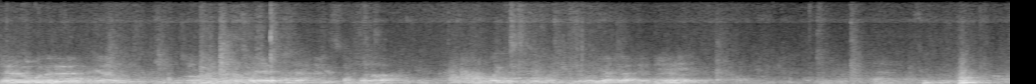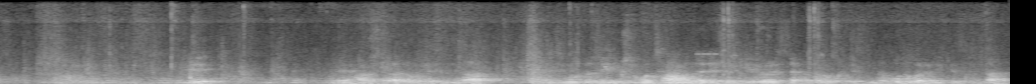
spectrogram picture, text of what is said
네 오늘은 그냥 어, 이렇게 시작하겠습니다. 네. 네. 네, 바로 시작하도록 하겠습니다. 네, 지금부터 제65차 원내대표 기회를 시작하도록 하겠습니다. 모두 발언 있겠습니다.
